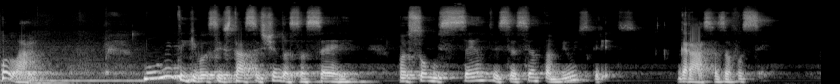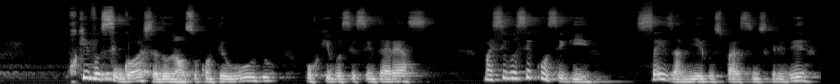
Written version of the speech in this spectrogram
Olá! No momento em que você está assistindo essa série, nós somos 160 mil inscritos, graças a você. Por que você gosta do nosso conteúdo? Por que você se interessa? Mas se você conseguir seis amigos para se inscrever,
